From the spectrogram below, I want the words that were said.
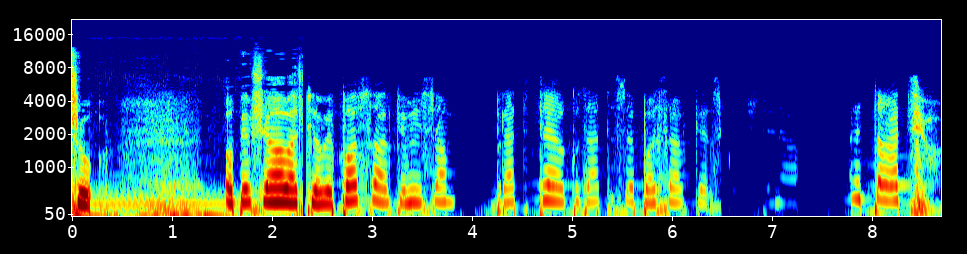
neću objašnjavati ove postavke, vi sam pratite ako znate sve postavke skupštine retaciju.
